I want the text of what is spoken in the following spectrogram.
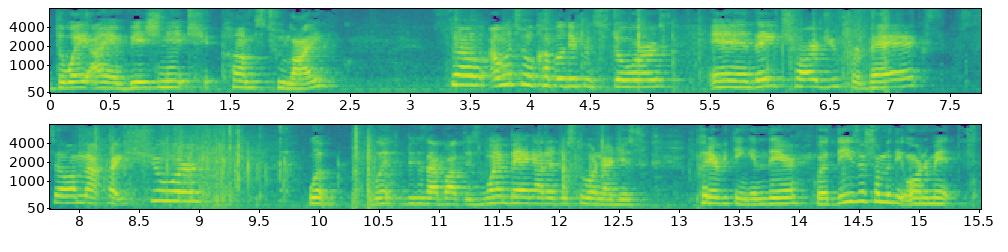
the way i envision it comes to life. So i went to a couple of different stores and they charge you for bags. So i'm not quite sure what what because i bought this one bag out of the store and i just put everything in there. But these are some of the ornaments.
